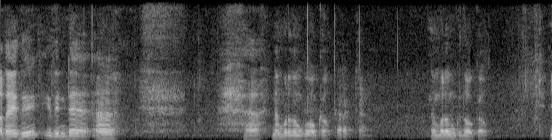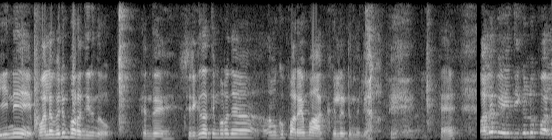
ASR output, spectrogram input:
അതായത് ഇതിന്റെ നമ്പർ നമുക്ക് നോക്കാം. നമ്പർ നമുക്ക് നോക്കാം. ഇനി പലവരും പറഞ്ഞിരുന്നു എന്ത്? ശരിക്കും സത്യം പറഞ്ഞാൽ നമുക്ക് പറയാൻ വാക്കുകൾ കിട്ടുന്നില്ല. പല വേദികളിലും പല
